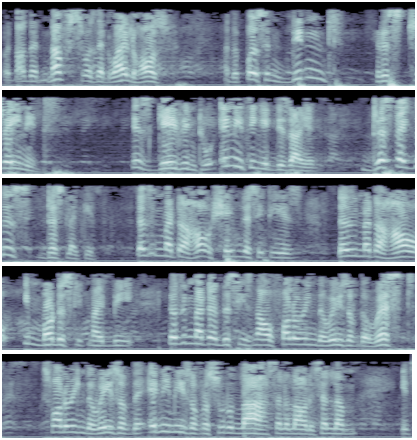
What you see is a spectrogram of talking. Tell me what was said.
But now that nafs was that wild horse, and the person didn't restrain it. Just gave in to anything it desired. Dressed like this, dressed like it. Doesn't matter how shameless it is. Doesn't matter how immodest it might be. Doesn't matter this is now following the ways of the West. It's following the ways of the enemies of Rasulullah sallallahu alaihi wasallam. It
